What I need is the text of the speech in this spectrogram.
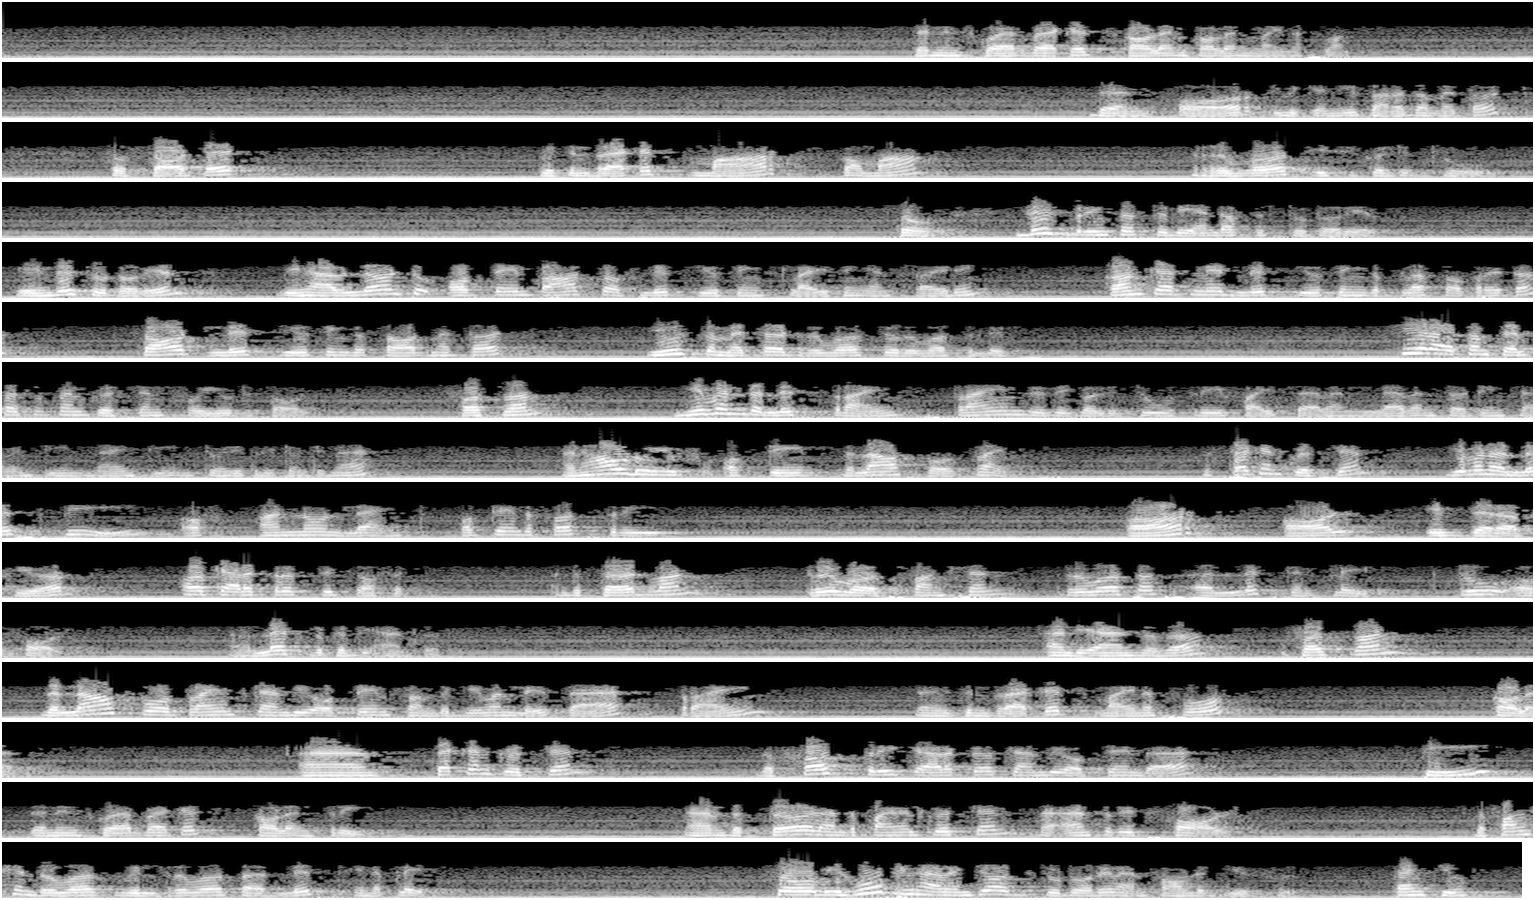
then in square brackets colon colon minus 1. Then or we can use another method. So sorted within brackets mark comma reverse is equal to true. So this brings us to the end of this tutorial. In this tutorial, we have learned to obtain parts of list using slicing and striding, concatenate list using the plus operator, sort list using the sort method, use the method reverse to reverse the list. Here are some self-assessment questions for you to solve. First one, given the list primes, primes is equal to 2, 3, 5, 7, 11, 13, 17, 19, 23, 29, and how do you obtain the last four prime? The second question, given a list P of unknown length, obtain the first three or all if there are fewer or characteristics of it. And the third one, reverse function reverses a list in place, true or false. Now let's look at the answers. And the answers are, first one, the last four primes can be obtained from the given list as prime, then within brackets minus 4, colon. And second question, the first three characters can be obtained as P, then in square brackets, colon 3. And the third and the final question, the answer is false. The function reverse will reverse a list in a place. So we hope you have enjoyed this tutorial and found it useful. Thank you.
